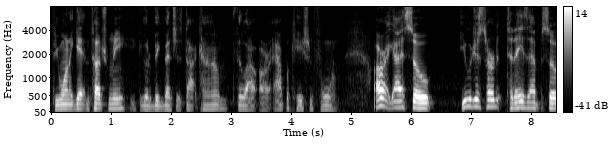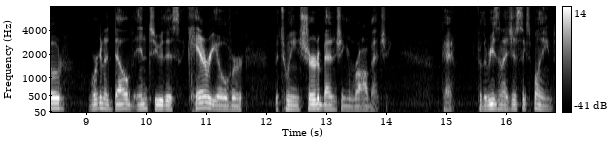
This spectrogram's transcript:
If you want to get in touch with me, you can go to bigbenches.com, fill out our application form. All right, guys, so you just heard today's episode. We're going to delve into this carryover between shirted benching and raw benching. Okay, for the reason I just explained,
